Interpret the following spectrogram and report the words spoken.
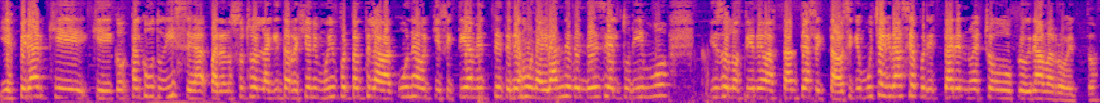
y esperar que, que, tal como tú dices, para nosotros en la quinta región es muy importante la vacuna porque efectivamente tenemos una gran dependencia del turismo y eso nos tiene bastante afectados. Así que muchas gracias por estar en nuestro programa, Roberto.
